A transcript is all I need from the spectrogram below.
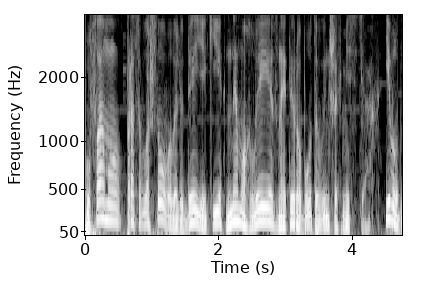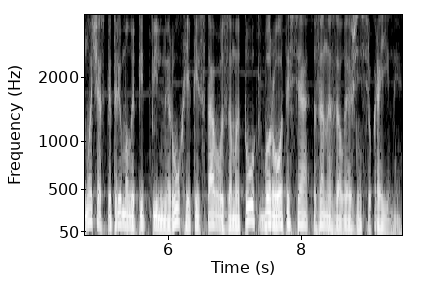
У Фаму працевлаштовували людей, які не могли знайти роботу в інших місцях, і водночас підтримали підпільний рух, який ставив за мету боротися за незалежність України.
